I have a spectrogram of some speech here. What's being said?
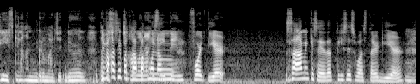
At least kailangan mong graduate girl. Tapos, kasi tsaka pagtapak na mo ng fourth year, sa amin kasi, the thesis was third year. Mm.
